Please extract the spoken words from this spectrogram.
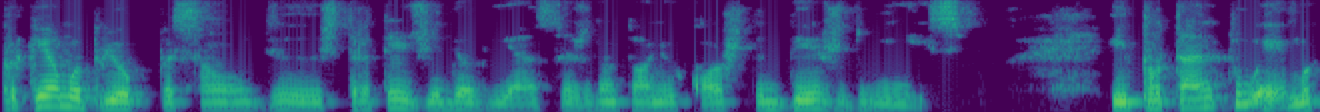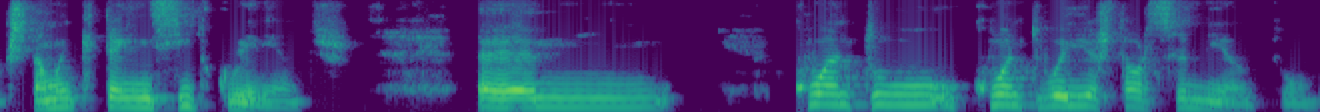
porque é uma preocupação de estratégia de alianças de António Costa desde o início. E, portanto, é uma questão em que têm sido coerentes. Um, quanto, quanto a este orçamento,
